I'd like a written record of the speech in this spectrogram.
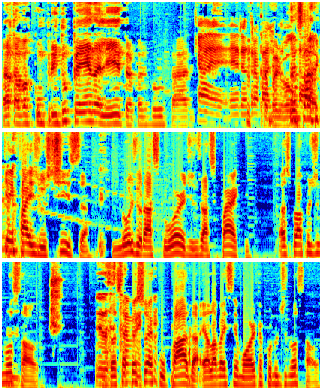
Ela tava cumprindo pena ali, trabalho voluntário. Ah, é, era trabalho Trabalho Você voluntário. sabe quem faz justiça no Jurassic World no Jurassic Park? É os próprios dinossauros. Então se a pessoa é culpada, ela vai ser morta por um dinossauro.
